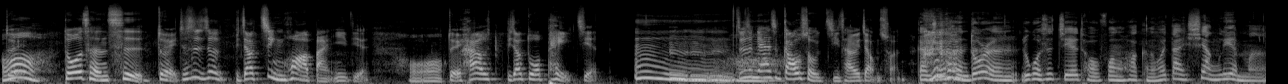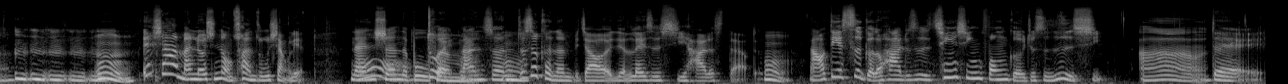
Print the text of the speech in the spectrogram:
哦，多层次对，就是就比较进化版一点，哦，对，还有比较多配件，嗯嗯嗯，就是应该是高手级才会这样穿，感觉很多人如果是街头风的话，可能会戴项链吗？嗯嗯嗯嗯嗯，嗯，因为现在蛮流行那种串珠项链，男生的部，分？男生就是可能比较有点类似嘻哈的 style 的。嗯，然后第四个的话就是清新风格，就是日系。啊，对，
